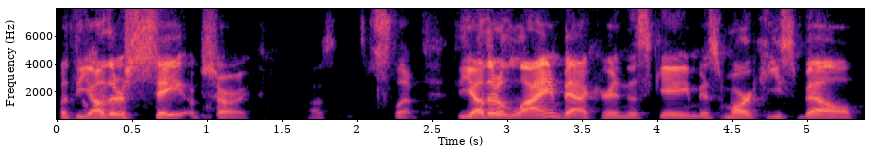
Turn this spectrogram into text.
But the okay. other say I'm sorry, I slipped. The other linebacker in this game is Markquese Bell,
